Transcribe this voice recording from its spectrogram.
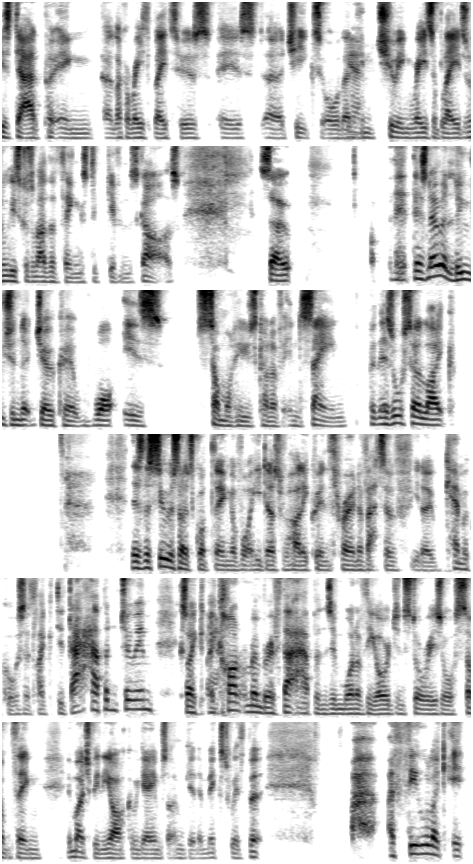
his dad putting uh, like a razor blade to his his uh, cheeks, or then yeah. him chewing razor blades and all these sorts of other things to give him scars. So th- there's no illusion that Joker what is someone who's kind of insane, but there's also like there's the Suicide Squad thing of what he does with Harley Quinn throwing a vat of you know chemicals. It's like, did that happen to him? Because I, yeah. I can't remember if that happens in one of the origin stories or something. It might be in the Arkham games that I'm getting mixed with, but I feel like it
